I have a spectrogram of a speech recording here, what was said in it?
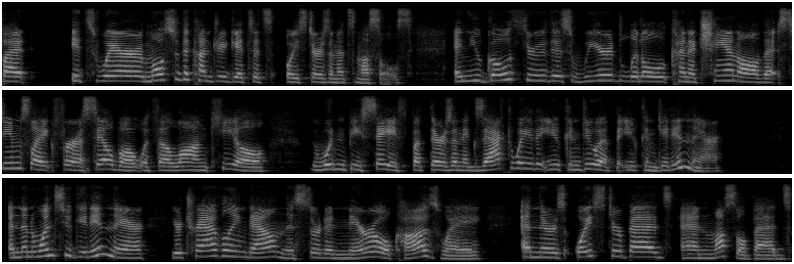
but it's where most of the country gets its oysters and its mussels and you go through this weird little kind of channel that seems like for a sailboat with a long keel wouldn't be safe but there's an exact way that you can do it that you can get in there and then once you get in there you're traveling down this sort of narrow causeway and there's oyster beds and mussel beds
